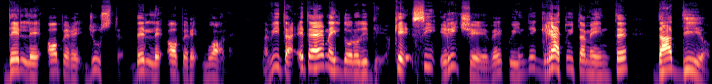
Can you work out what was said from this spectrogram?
delle opere giuste, delle opere buone. La vita eterna è il dono di Dio che si riceve quindi gratuitamente da Dio.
